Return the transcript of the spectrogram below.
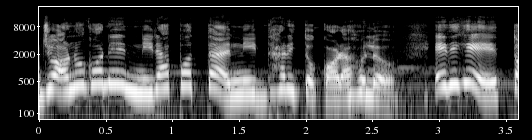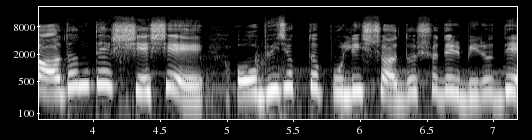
জনগণের নিরাপত্তা নির্ধারিত করা হলো। এদিকে তদন্তের শেষে অভিযুক্ত পুলিশ সদস্যদের বিরুদ্ধে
